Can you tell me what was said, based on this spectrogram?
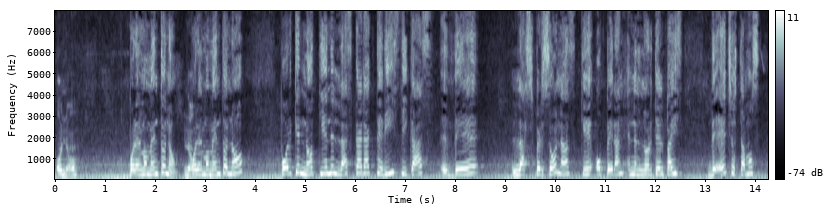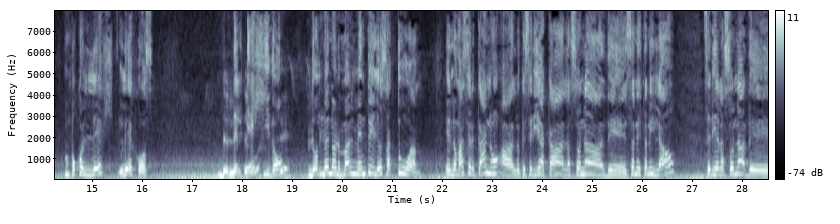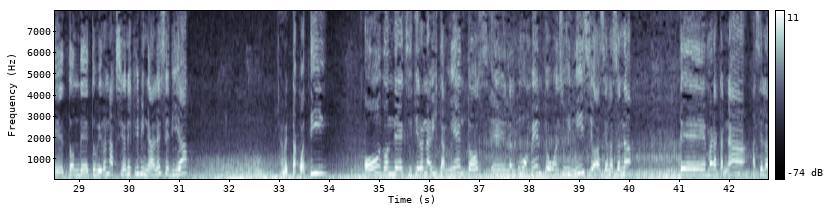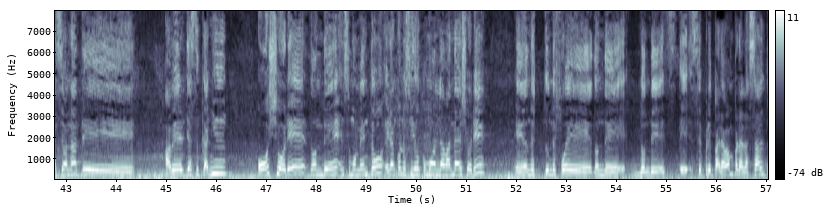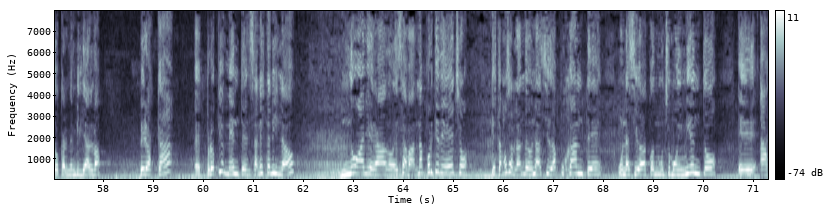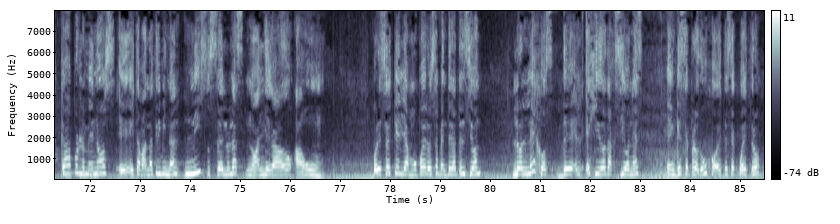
o no? Por el momento no. Por el momento no, porque no tienen las características de las personas que operan en el norte del país. De hecho, estamos un poco lejos del, ejido donde normalmente ellos actúan. En lo más cercano a lo que sería acá la zona de San Estanislao, sería la zona de donde tuvieron acciones criminales, sería a ver, Tacuatí, o donde existieron avistamientos en algún momento o en sus inicios hacia la zona de Maracaná, hacia la zona de, a ver, Yasucañú o Choré, donde en su momento eran conocidos como en la banda de Choré, eh, donde, donde fue, donde, donde eh, se preparaban para el asalto Carmen Villalba, pero acá, eh, propiamente en San Estanislao, no ha llegado esa banda, porque de hecho que estamos hablando de una ciudad pujante, una ciudad con mucho movimiento. Eh, acá por lo menos eh, esta banda criminal ni sus células no han llegado aún. Por eso es que llamó poderosamente la atención lo lejos del ejido de acciones en que se produjo este secuestro,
